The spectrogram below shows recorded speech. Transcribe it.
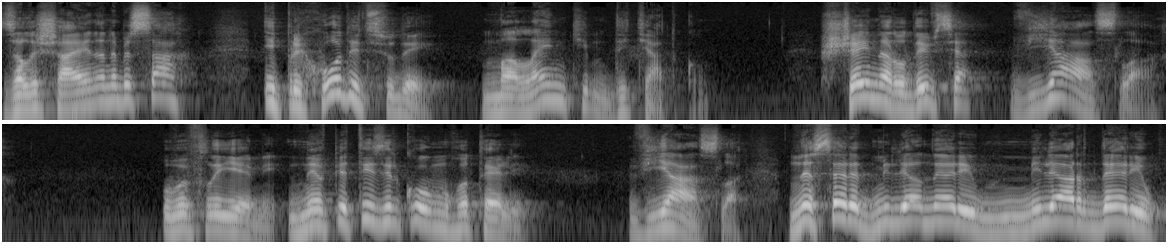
залишає на небесах і приходить сюди маленьким дитятком. Ще й народився в яслах у Вифлеємі, не в п'ятизірковому готелі, в яслах, не серед мільйонерів, мільярдерів,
